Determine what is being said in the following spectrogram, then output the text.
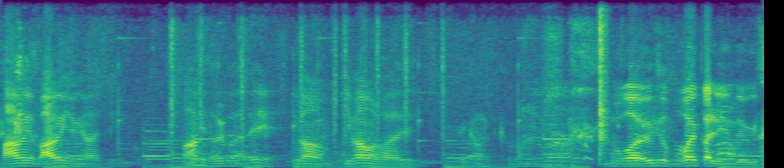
마음이 마음이 중요하지. 마음이 넓어야 돼. 이 마음 이 마음을 봐야지. 그러니까 그 마음. 뭐가 여기서 뭐가 헷갈리는데 여기서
